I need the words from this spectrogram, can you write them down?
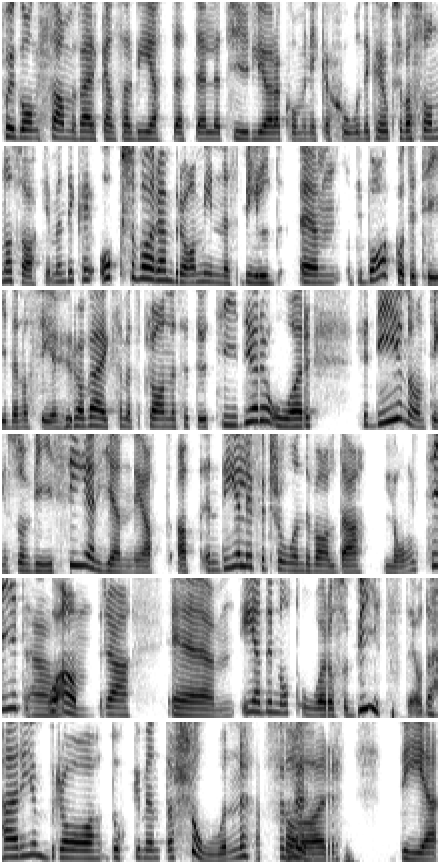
få igång samverkansarbetet eller tydliggöra kommunikation. Det kan ju också vara sådana saker men det kan ju också vara en bra minnesbild um, tillbaka i tiden och se hur har verksamhetsplanen sett ut tidigare år. För det är ju någonting som vi ser Jenny att, att en del är förtroendevalda lång tid Ja. och andra Eh, är det något år och så byts det och det här är ju en bra dokumentation Absolut. för det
